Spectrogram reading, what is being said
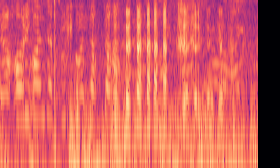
야 허리 환자 둘이 만났다.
